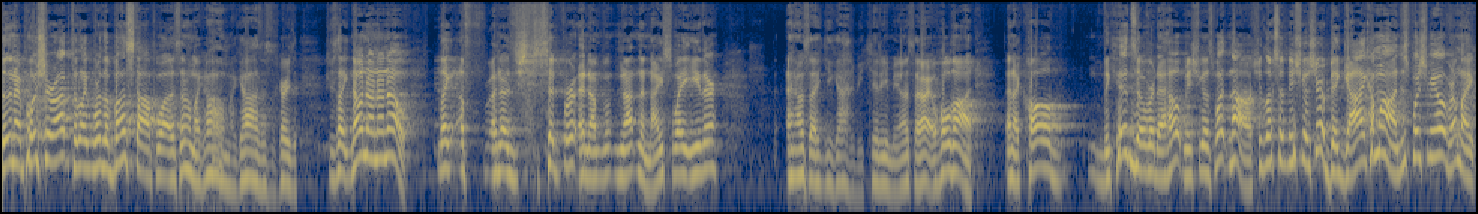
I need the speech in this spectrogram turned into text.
so then I push her up to like where the bus stop was. And I'm like, oh my God, this is crazy. She's like, no, no, no, no like, a, and she said, for, and I'm not in a nice way either. And I was like, you got to be kidding me. I was like, all right, hold on. And I called the kids over to help me. She goes, what? No. She looks at me. She goes, you're a big guy. Come on, just push me over. I'm like,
